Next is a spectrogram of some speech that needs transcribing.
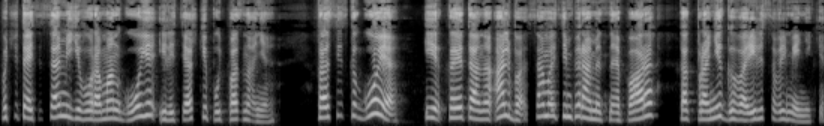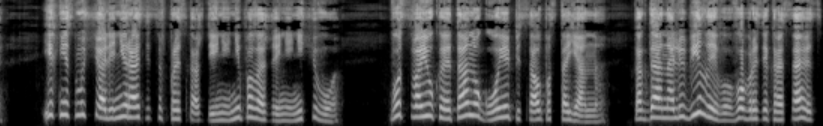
Почитайте сами его роман «Гоя» или «Тяжкий путь познания». Франциско Гоя и Каэтана Альба – самая темпераментная пара, как про них говорили современники. Их не смущали ни разницы в происхождении, ни положении, ничего. Вот свою Каэтану Гоя писал постоянно. Когда она любила его в образе красавиц,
